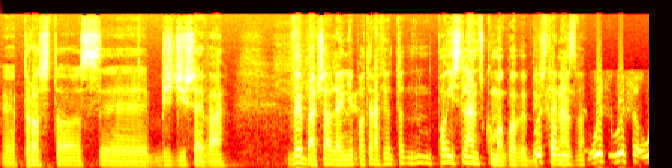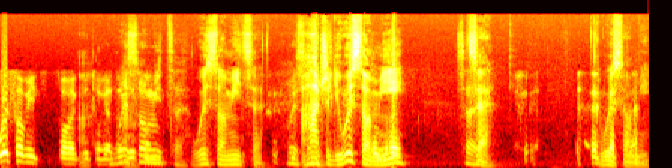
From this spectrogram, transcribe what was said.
e, prosto z e, Bździszewa. Wybacz, ale nie potrafię. To mm, po islandzku mogłaby być ta nazwa. Łys, łyso, łysomic, Słowek wypowiada. Łysomice. Łysomice. Łysomice. Aha, czyli łysomi C. C. Łysomi.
